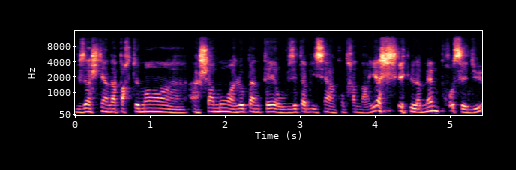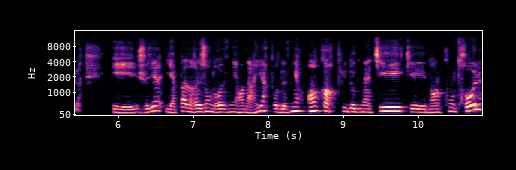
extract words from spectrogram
Vous achetez un appartement, un, un chameau, un lopin de terre, ou vous établissez un contrat de mariage, c'est la même procédure. Et je veux dire, il n'y a pas de raison de revenir en arrière pour devenir encore plus dogmatique et dans le contrôle.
